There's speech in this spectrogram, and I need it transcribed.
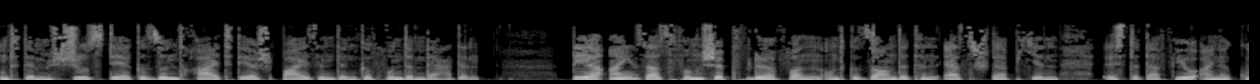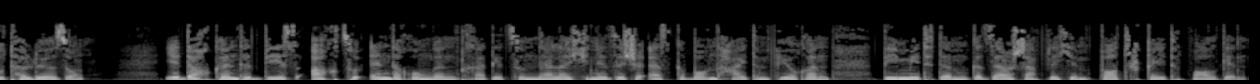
und dem Schutz der Gesundheit der Speisenden gefunden werden. Der Einsatz von Schöpflöffeln und gesonderten Essstäbchen ist dafür eine gute Lösung. Jedoch könnte dies auch zu Änderungen traditioneller chinesischer Essgewohnheiten führen, die mit dem gesellschaftlichen Fortschritt folgen.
